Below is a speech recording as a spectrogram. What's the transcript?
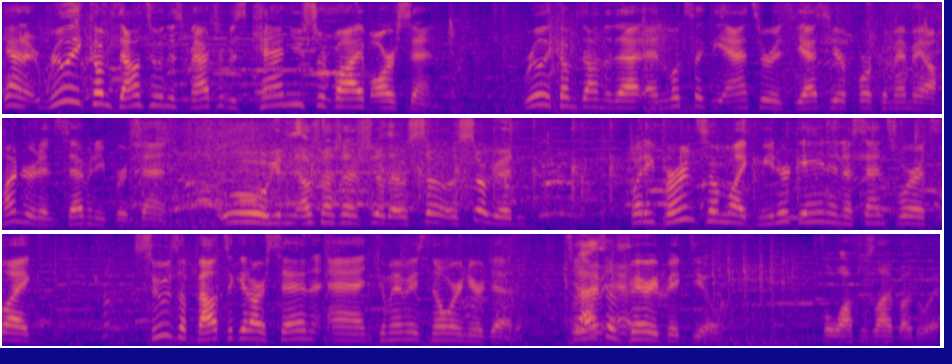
yeah. And it really comes down to in this matchup is can you survive Arsene? Really comes down to that, and looks like the answer is yes here for Kameme, 170 percent. Ooh, getting the up smash shield, that was so, was so good. But he burned some like meter gain in a sense where it's like Tsu's about to get Arsene, and Kameme's nowhere near dead. So Yeah, that's a very big deal. Full waft is live, by the way.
